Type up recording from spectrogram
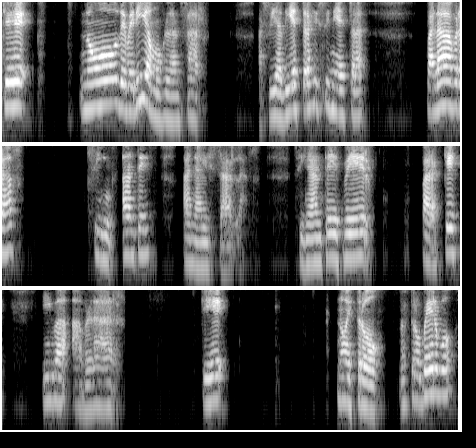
que no deberíamos lanzar así a diestras y siniestras palabras sin antes analizarlas, sin antes ver para qué iba a hablar, que nuestro, nuestro verbo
